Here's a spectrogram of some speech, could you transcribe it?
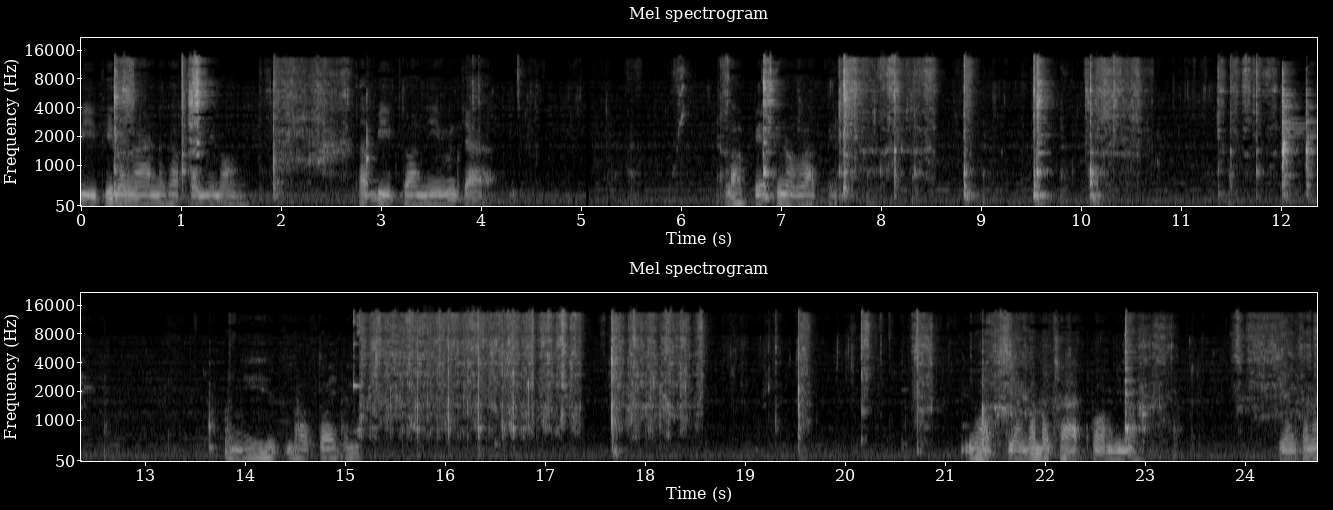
บีบที่โรงงานนะครับผมพี่น้อง ถ้าบีบตอนนี้มันจะลาบเป็ดพี่น้องลาบเป็ดวันนี้เบาตอยกันละยอดเสียงธรรมชาติของพี่น้องเสียงธรรม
